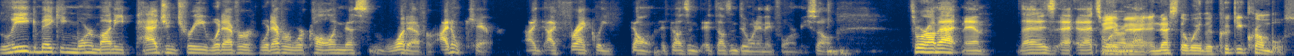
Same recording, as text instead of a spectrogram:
league making more money, pageantry, whatever, whatever we're calling this, whatever. I don't care. I, I frankly don't. It doesn't. It doesn't do anything for me. So mm-hmm. that's where I'm at, man. That is that's where hey, I'm man, at. And that's the way the cookie crumbles.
